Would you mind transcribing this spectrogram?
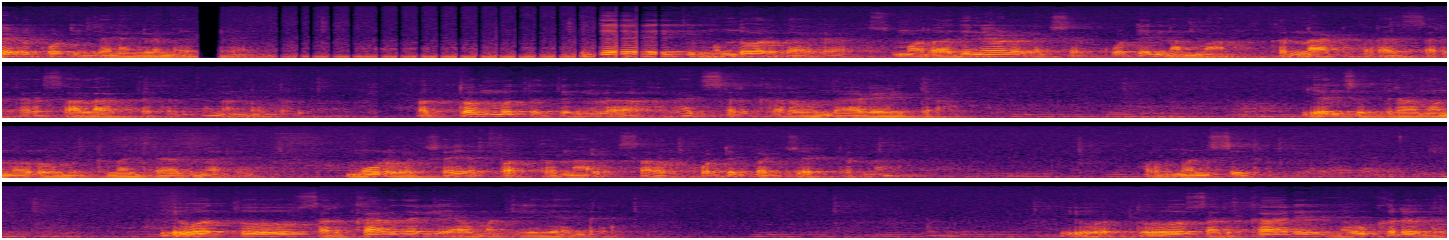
ಏಳು ಕೋಟಿ ಜನಗಳ ಮೇಲೆ ಇದೇ ರೀತಿ ಮುಂದುವರೆದಾಗ ಸುಮಾರು ಹದಿನೇಳು ಲಕ್ಷ ಕೋಟಿ ನಮ್ಮ ಕರ್ನಾಟಕ ರಾಜ್ಯ ಸರ್ಕಾರ ಸಾಲ ಆಗ್ತಕ್ಕಂಥ ಒಂದು ಹತ್ತೊಂಬತ್ತು ತಿಂಗಳ ರಾಜ್ಯ ಸರ್ಕಾರ ಒಂದು ಆಡಳಿತ. ಎನ್ ಸಿದ್ದರಾಮಣ್ಣವರು ಮುಖ್ಯಮಂತ್ರಿ ಆದಮೇಲೆ ಮೂರು ಲಕ್ಷ ಎಪ್ಪತ್ತ ನಾಲ್ಕು ಸಾವಿರ ಕೋಟಿ ಬಡ್ಜೆಟನ್ನು ಅವ್ರು ಮಂಡಿಸಿದರು. ಇವತ್ತು ಸರ್ಕಾರದಲ್ಲಿ ಯಾವ ಮಟ್ಟಿಗಿದೆ ಅಂದರೆ, ಇವತ್ತು ಸರ್ಕಾರಿ ನೌಕರರು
